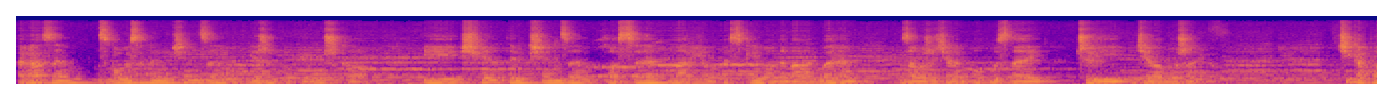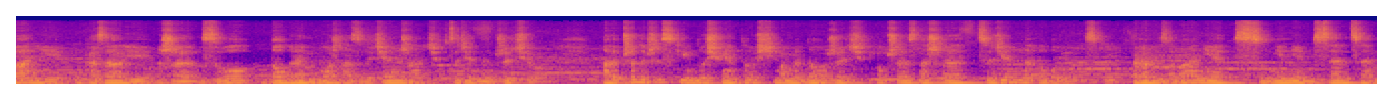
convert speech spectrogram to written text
razem z błogosławionym księdzem Jerzym Popiełuszko i świętym księdzem José Marią Escrivo de Balaguerem, założycielem Opus Dei, czyli dzieła Bożego. Ci kapłani ukazali, że zło dobrem można zwyciężać w codziennym życiu, ale przede wszystkim do świętości mamy dążyć poprzez nasze codzienne obowiązki, realizowanie z sumieniem i sercem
